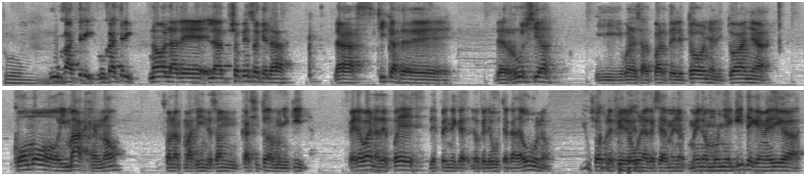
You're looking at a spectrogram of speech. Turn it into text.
Tuvo un... Un hat-trick, un hat-trick. No, la de. La, yo pienso que la- las chicas de, de Rusia y bueno, esa parte de Letonia, Lituania, como imagen, ¿no? Son las más lindas, son casi todas muñequitas. Pero bueno, después depende ca- lo que le guste a cada uno. Yo prefiero una que sea menos, menos muñequita y que me diga,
